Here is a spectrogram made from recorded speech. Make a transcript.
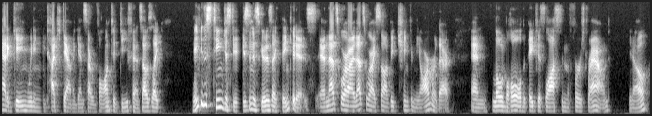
had a game-winning touchdown against our vaunted defense. I was like, maybe this team just isn't as good as I think it is, and that's where I that's where I saw a big chink in the armor there. And lo and behold, the Patriots lost in the first round. You know,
